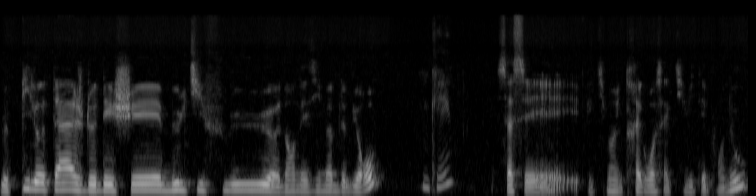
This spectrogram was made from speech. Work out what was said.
le pilotage de déchets multiflux dans des immeubles de bureaux. Ça, c'est effectivement une très grosse activité pour nous.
